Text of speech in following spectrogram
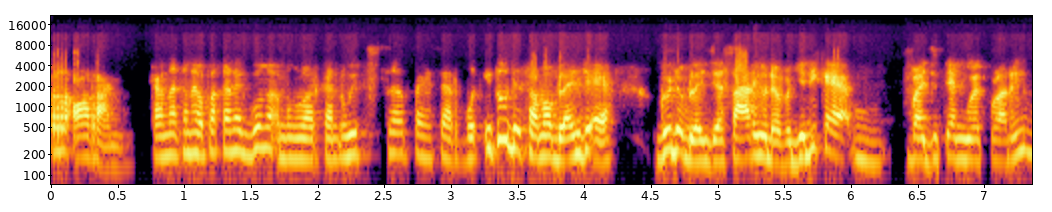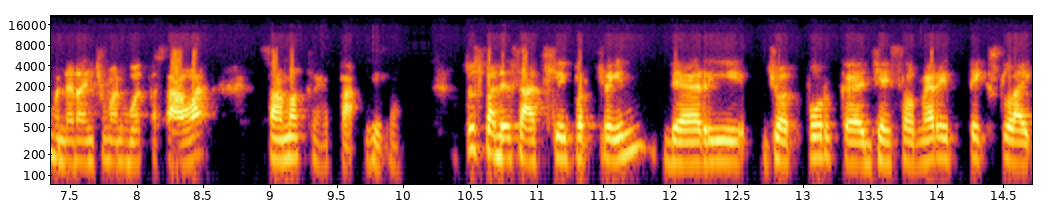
per orang. Karena kenapa? Karena gue nggak mengeluarkan duit sepeser pun. Itu udah sama belanja ya. Gue udah belanja sehari udah jadi kayak budget yang gue keluarin beneran cuma buat pesawat sama kereta gitu. Terus pada saat sleeper train dari Jodhpur ke Jaisalmer it takes like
